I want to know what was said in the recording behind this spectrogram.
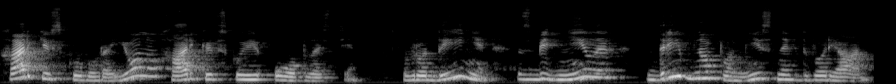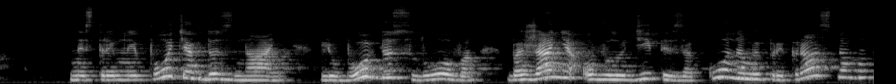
Харківського району Харківської області, в родині збіднілих дрібнопомісних дворян. Нестримний потяг до знань, любов до слова, бажання оволодіти законами прекрасного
